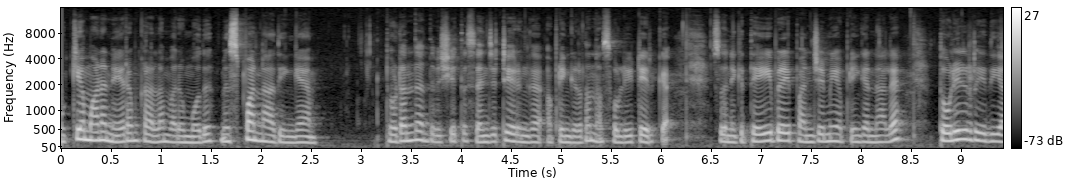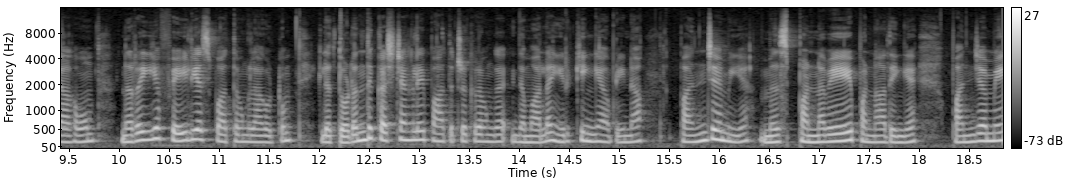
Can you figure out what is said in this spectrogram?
முக்கியமான நேரங்களெல்லாம் வரும்போது மிஸ் பண்ணாதீங்க. தொடர்ந்து அந்த விஷயத்தை செஞ்சுட்டே இருங்க அப்படிங்கிறத நான் சொல்லிகிட்டே இருக்கேன். ஸோ இன்றைக்கி தேய்பிரை பஞ்சமி அப்படிங்கிறனால தொழில் ரீதியாகவும் நிறைய ஃபெயிலியர்ஸ் பார்த்தவங்களாகட்டும் இல்லை தொடர்ந்து கஷ்டங்களே பார்த்துட்ருக்கிறவங்க இந்த மாதிரிலாம் இருக்கீங்க அப்படின்னா பஞ்சமியை மிஸ் பண்ணவே பண்ணாதீங்க. பஞ்சமே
